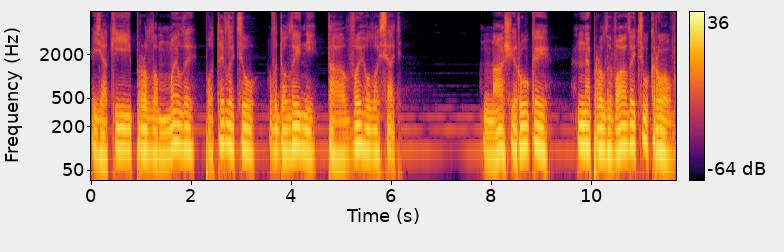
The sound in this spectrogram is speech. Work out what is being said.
які проломили потилицю в долині та виголосять. Наші руки не проливали цю кров,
